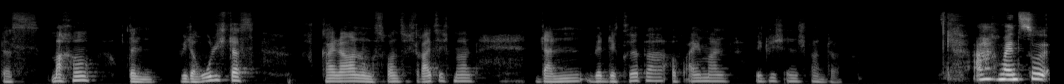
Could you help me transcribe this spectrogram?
das mache, dann wiederhole ich das, keine Ahnung, 20, 30 Mal, dann wird der Körper auf einmal wirklich entspannter. Ach, meinst du,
